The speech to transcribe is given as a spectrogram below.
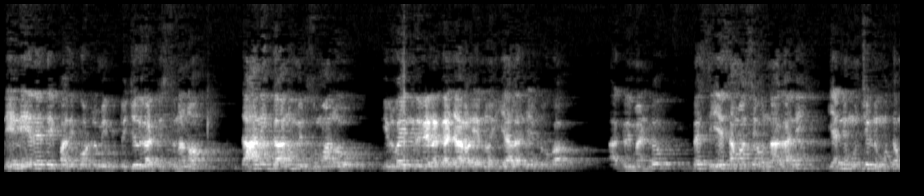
నేను ఏదైతే ఈ పది కోట్లు మీకు బ్రిడ్జిలు కట్టిస్తున్నానో దానికి గాను మీరు సుమారు ఇరవై ఎనిమిది వేల గజాలు ఎన్నో ఇవ్వాలని చెప్పి ఒక అగ్రిమెంటు ప్లస్ ఏ సమస్య ఉన్నా కానీ ఇవన్నీ ముంచిండు మొత్తం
